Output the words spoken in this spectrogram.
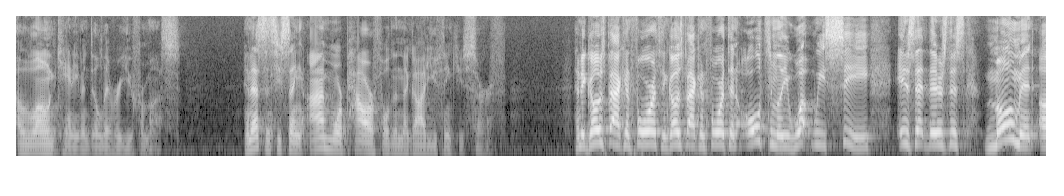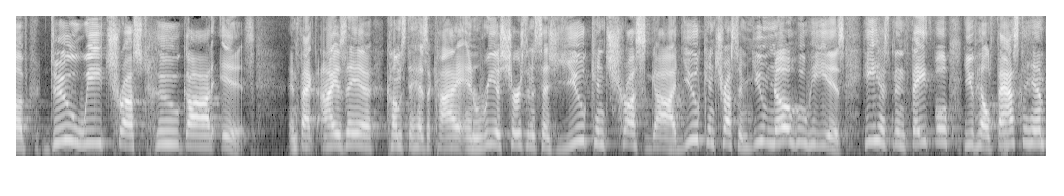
alone can't even deliver you from us. In essence, he's saying, I'm more powerful than the God you think you serve. And it goes back and forth and goes back and forth. And ultimately, what we see is that there's this moment of do we trust who God is? In fact, Isaiah comes to Hezekiah and reassures him and says, You can trust God. You can trust him. You know who he is. He has been faithful. You've held fast to him.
